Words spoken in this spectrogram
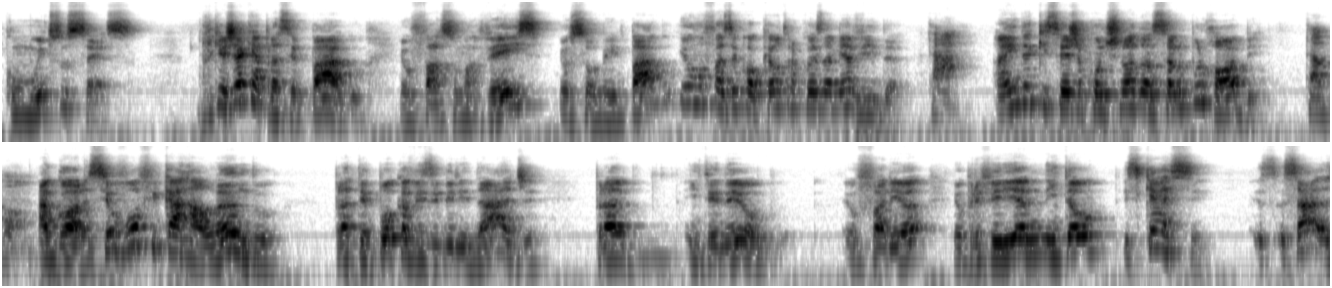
com muito sucesso. Porque já que é pra ser pago, eu faço uma vez, eu sou bem pago e eu vou fazer qualquer outra coisa na minha vida. Tá, Ainda que seja continuar dançando por hobby. tá bom. Agora, se eu vou ficar ralando pra ter pouca visibilidade, pra, entendeu? Eu faria, eu preferia, então esquece. Sabe?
